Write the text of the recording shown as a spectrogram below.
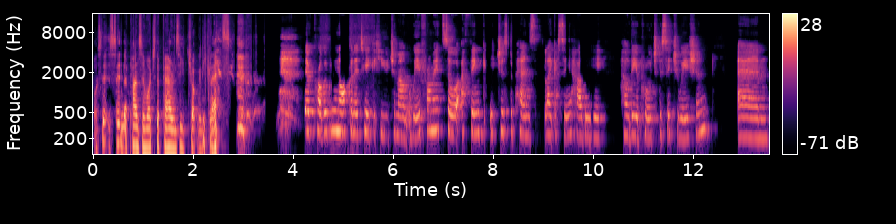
or sit, sit in the pants and watch the parents eat chocolate eclairs. they're probably not going to take a huge amount away from it. So I think it just depends, like I say, how they how they approach the situation, um,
